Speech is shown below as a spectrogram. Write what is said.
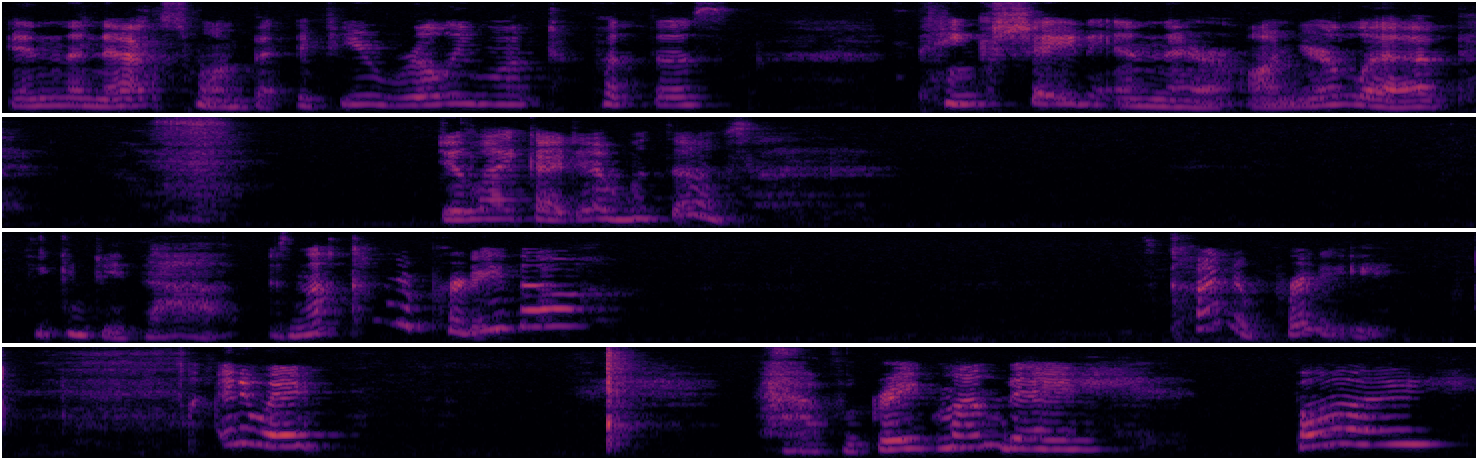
in the next one. But if you really want to put this pink shade in there on your lip, do like I did with this. You can do that. Isn't that kind of pretty though? It's kind of pretty. Anyway, have a great Monday. Bye.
